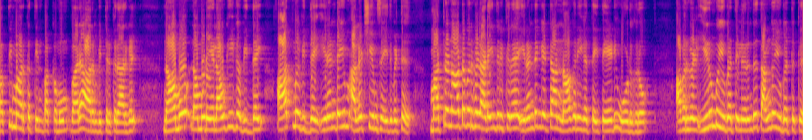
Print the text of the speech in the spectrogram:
பக்தி மார்க்கத்தின் பக்கமும் வர ஆரம்பித்திருக்கிறார்கள். நாமோ நம்முடைய லௌகீக வித்தை ஆத்ம வித்தை இரண்டையும் அலட்சியம் செய்துவிட்டு மற்ற நாட்டவர்கள் அடைந்திருக்கிற இரண்டுங்கெட்டான் நாகரிகத்தை தேடி ஓடுகிறோம். அவர்கள் இரும்பு யுகத்திலிருந்து தங்க யுகத்துக்கு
